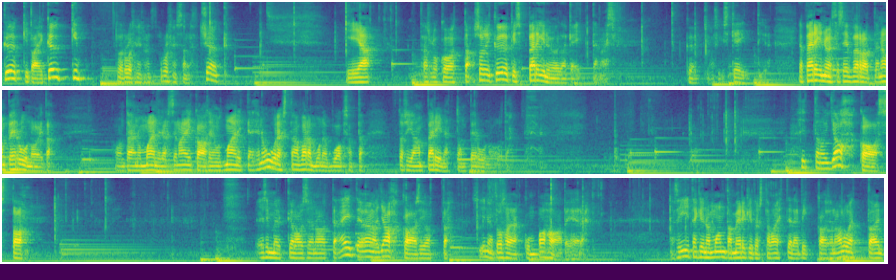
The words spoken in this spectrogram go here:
kökki tai köykki. Tuo ruotsin sanasta kök. Ja tässä lukee, että se oli köökis pärinöitä keittämässä. Köökki on siis keittiö. Ja pärinöistä sen verran, että ne on perunoita. On tainnut mainita sen aikaa sen, mutta mainittiin sen uudestaan varmuuden vuoksi, että tosiaan pärinät on perunoita. Sitten on jahkaasta. Esimerkkinä on sanoa, että ei tee aina jahkaasi, jotta siinä tosa kun pahaa tehdä. Ja siitäkin on monta merkitystä vaihtelee pikkaisen aluettain.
